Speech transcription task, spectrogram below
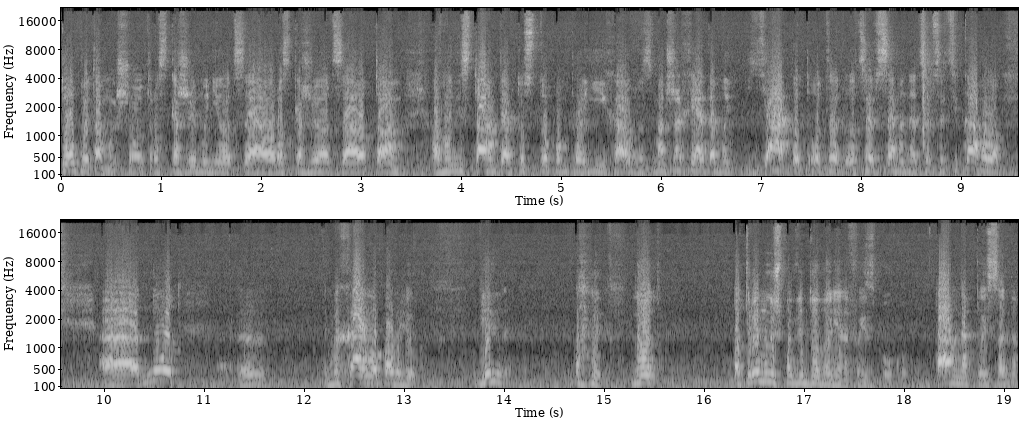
допитами, що от розкажи мені оце, розкажи оце, от там Афганістан, ти автостопом проїхав з маджахедами, як от, от оце все мене це все цікавило. Е, ну от е, Михайло Павлюк. Він ну от отримуєш повідомлення на Фейсбуку. Там написано:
